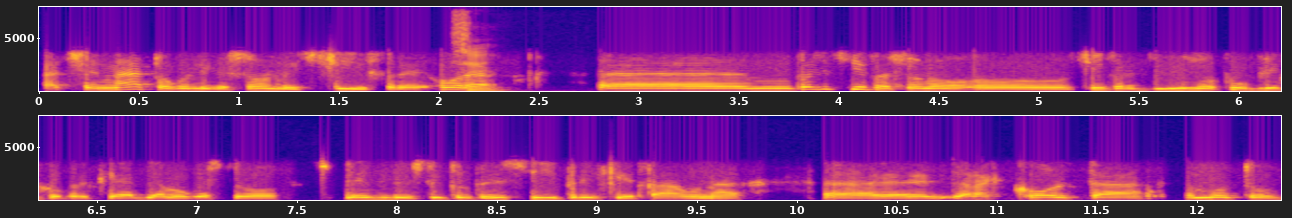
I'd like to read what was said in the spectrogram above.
accennato quelle che sono le cifre. Ora, sì. Eh, queste cifre sono oh, cifre di dominio pubblico perché abbiamo questo splendido istituto di Sipri che fa una eh, raccolta molto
